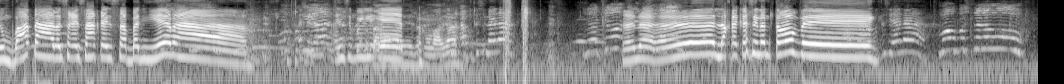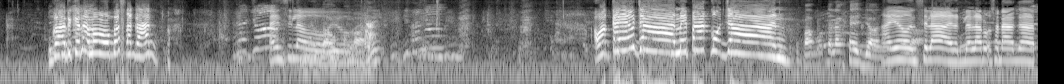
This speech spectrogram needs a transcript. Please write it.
yung bata nagsakay-sakay sa banyera. Ayun si Boy Liit. Tama na Ano, eh, laki kasi ng tubig. Maubos na lang oh! Grabe ka naman mabas agad. Ayun sila, oh. Tao Yun. pa nga eh. Huwag kayo dyan! May pako dyan! Ipapot na lang kayo dyan. Ayun, sila, naglalaro sa dagat.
